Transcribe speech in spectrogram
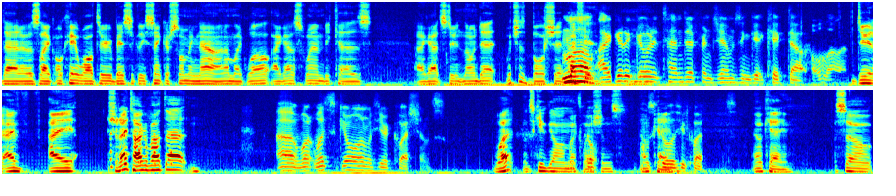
that it was like, okay, Walter, you're basically sink or swimming now, and I'm like, well, I gotta swim because I got student loan debt, which is bullshit. I feel- I gotta go to ten different gyms and get kicked out. Hold on. dude, I've I should I talk about that? Uh, what, let's go on with your questions. What? Let's keep going with my Let's go. questions. Let's okay. go with your questions. Okay. So,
